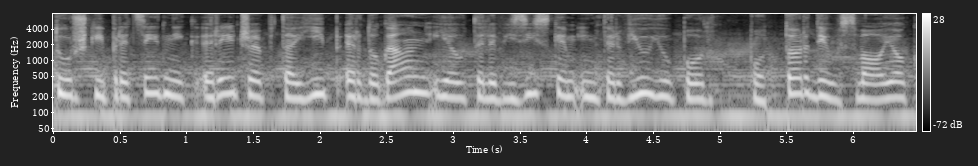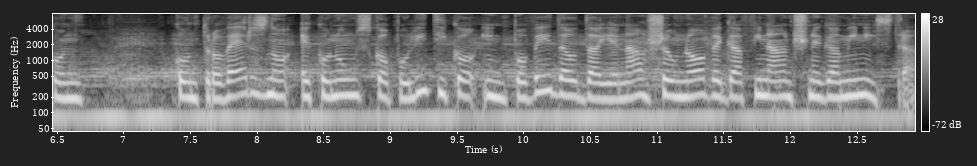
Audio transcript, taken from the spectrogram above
Turški predsednik Recep Tayyip Erdogan je v televizijskem intervjuju pod potrdil svojo kon kontroverzno ekonomsko politiko in povedal, da je našel novega finančnega ministra.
